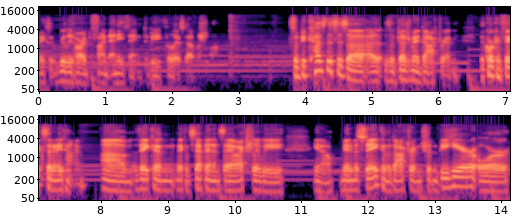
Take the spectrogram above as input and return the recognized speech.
makes it really hard to find anything to be clearly established law. So because this is a, a, is a judge-made doctrine, the court can fix it anytime. Um, they can they can step in and say, oh, actually, we, you know, made a mistake and the doctrine shouldn't be here, or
